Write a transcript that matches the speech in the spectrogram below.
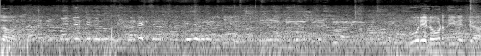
ਲਓ ਜੀ ਪੂਰੀ ਲੋਡ ਦੀ ਵਿੱਚ ਆ।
